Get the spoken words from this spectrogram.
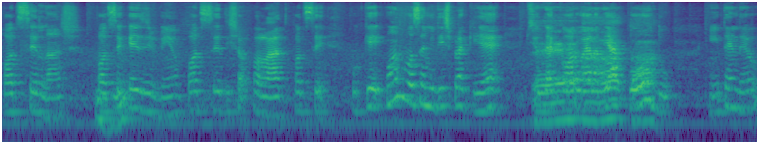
pode ser lanche, pode uhum. ser queijo de vinho, pode ser de chocolate, pode ser. Porque quando você me diz para que é, eu é, decoro ela de ah, tá. acordo. Entendeu?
